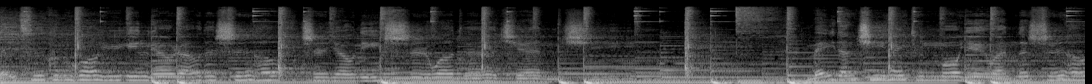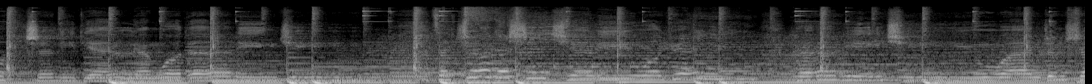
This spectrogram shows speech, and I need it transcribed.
每次困惑语音缭绕的时候，只有你是我的坚信。每当漆黑吞没夜晚的时候，是你点亮我的宁静。在这个世界里，我愿意和你一起完整生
